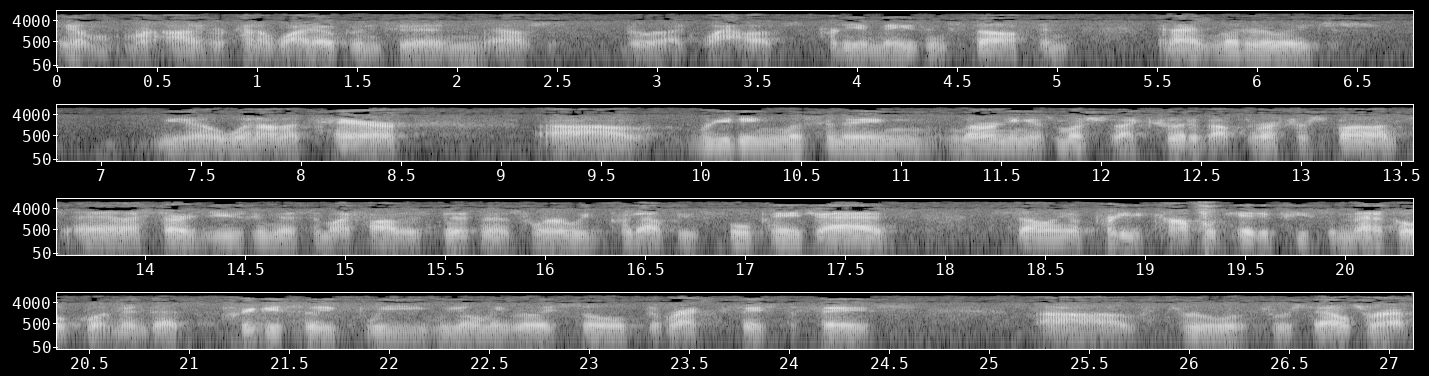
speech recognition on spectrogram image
you know, my eyes were kind of wide open to it, and I was just really like, wow, it's pretty amazing stuff, and and I literally just, you know, went on a tear uh, reading, listening, learning as much as I could about direct response, and I started using this in my father's business where we'd put out these full page ads selling a pretty complicated piece of medical equipment that previously we, we only really sold direct face to face uh through through sales rep.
